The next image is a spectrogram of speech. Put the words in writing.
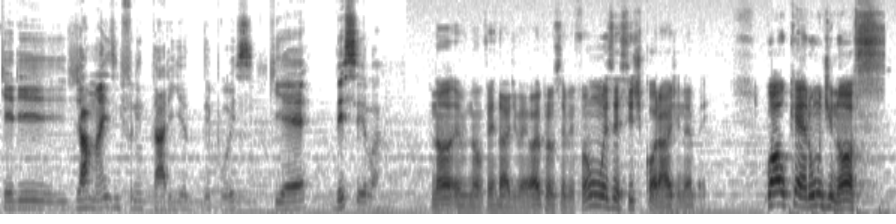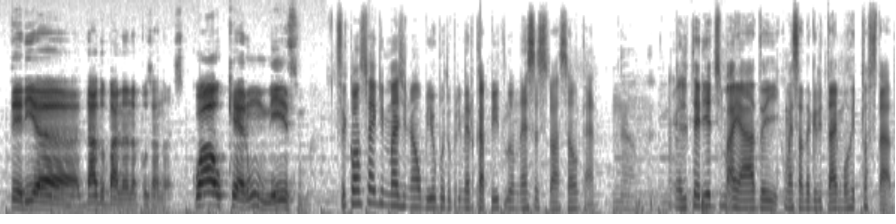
que ele jamais enfrentaria depois, que é descer lá. Não, é- não verdade, velho. Olha pra você ver. Foi um exercício de coragem, né, velho? Qualquer um de nós teria dado banana pros anões. Qualquer um mesmo. Você consegue imaginar o Bilbo do primeiro capítulo nessa situação, cara? Não, não. Ele teria desmaiado e começado a gritar e morrido tostado.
